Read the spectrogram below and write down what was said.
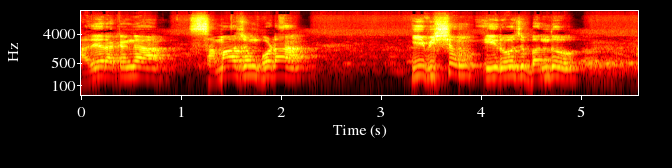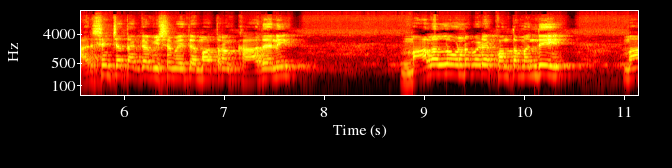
అదే రకంగా సమాజం కూడా ఈ విషయం ఈరోజు బంధు హర్షించతగ్గ విషయం అయితే మాత్రం కాదని మాలల్లో ఉండబడే కొంతమంది మా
